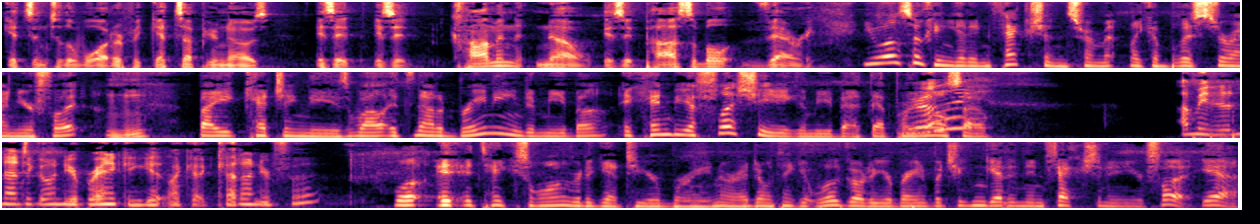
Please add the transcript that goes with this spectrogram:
Gets into the water. If it gets up your nose, is it is it common? No. Is it possible? Very. You also can get infections from like a blister on your foot mm-hmm. by catching these. Well, it's not a brain-eating amoeba; it can be a flesh-eating amoeba at that point. Really? Also, I mean, it doesn't have to go into your brain. It can get like a cut on your foot. well, it, it takes longer to get to your brain, or I don't think it will go to your brain. But you can get an infection in your foot. Yeah,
